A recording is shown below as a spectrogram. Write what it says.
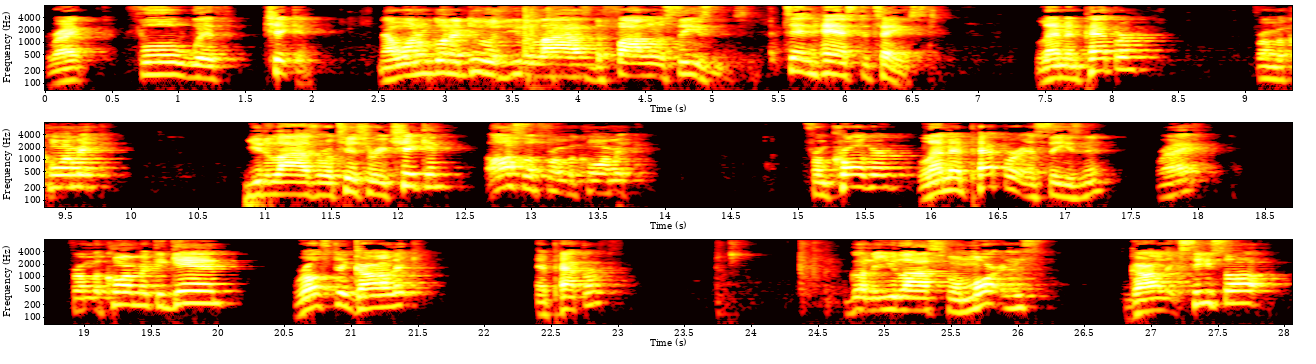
right? Full with chicken. Now, what I'm going to do is utilize the following seasonings to enhance the taste. Lemon pepper from McCormick. Utilize rotisserie chicken, also from McCormick. From Kroger, lemon pepper and seasoning, right? From McCormick again, roasted garlic and pepper. To utilize from Morton's garlic sea salt.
